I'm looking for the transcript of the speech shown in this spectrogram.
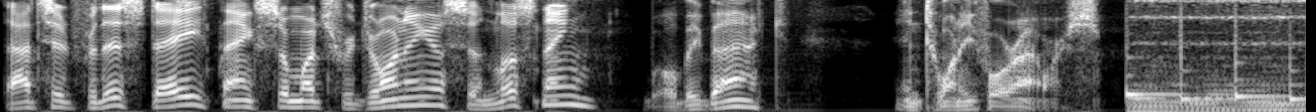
That's it for this day. Thanks so much for joining us and listening. We'll be back in 24 hours.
